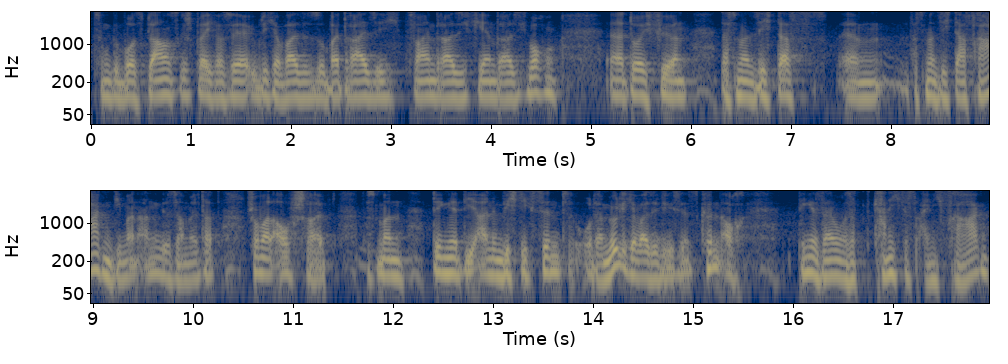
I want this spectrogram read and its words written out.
zum Geburtsplanungsgespräch, was wir ja üblicherweise so bei 30, 32, 34 Wochen äh, durchführen, dass man sich das, ähm, dass man sich da Fragen, die man angesammelt hat, schon mal aufschreibt. Dass man Dinge, die einem wichtig sind oder möglicherweise wichtig sind, es können auch Dinge sein, wo man sagt, kann ich das eigentlich fragen?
